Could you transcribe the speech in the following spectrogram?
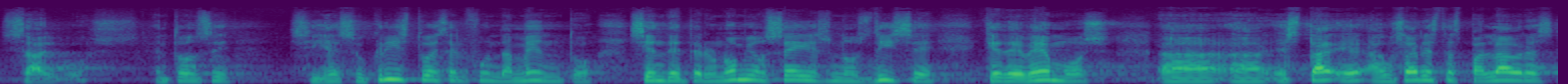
salvos. Entonces, si Jesucristo es el fundamento, si en Deuteronomio 6 nos dice que debemos a, usar estas palabras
